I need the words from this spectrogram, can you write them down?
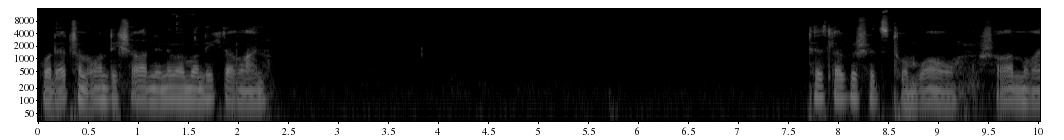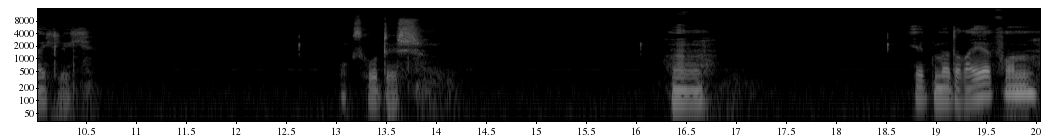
Boah, der hat schon ordentlich Schaden. Den nehmen wir mal nicht da rein. Tesla Geschützturm. Wow. Schaden reichlich. Exotisch. Hm. Hier hätten wir drei davon.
